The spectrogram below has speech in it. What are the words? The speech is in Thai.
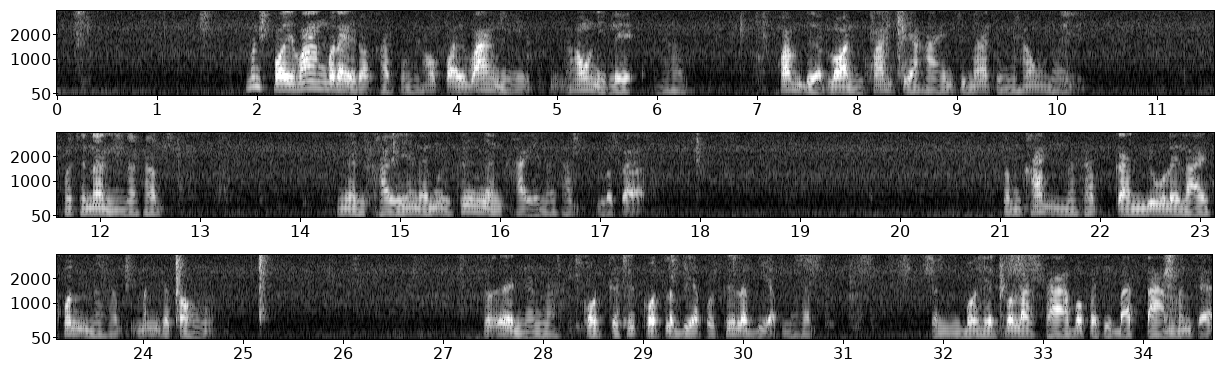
มันปล่อยว่างบ่ได้ดอกครับมันเฮาปล่อยว่างนี่เฮานี่เละนะครับ ความเดือดร้อนความเสียหายมันสิมาถึงเฮานะ เพราะฉะนั้นนะครับ เงื่อนไขในมือคือเงื่อนไขนะครับ แล้วก็ สำคัญนะครับ การอยู่หลาย ๆ คนนะครับ มันก็ต้องก็เอิ้นยังล่ะกฎก็คือกฎระเบียบก็คือระเบียบนะครับกันบ่เฮ็ดบ่รักษาบ่ปฏิบัติตามมันก็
